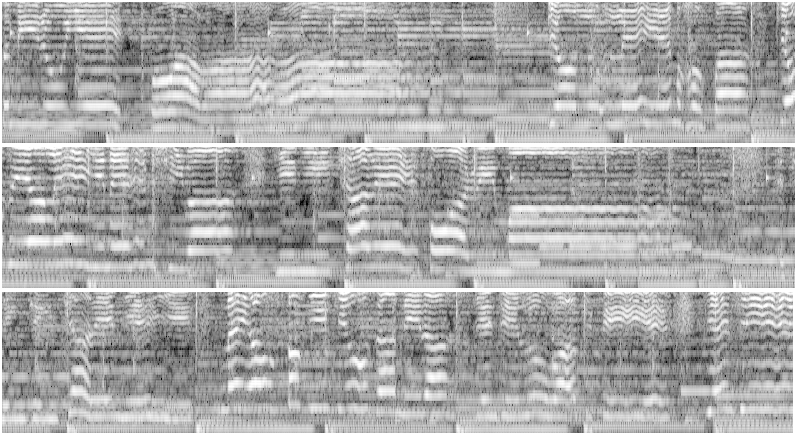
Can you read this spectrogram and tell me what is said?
သမီးတို့ရဲ့ဘဝပါပြောလို့လည်းမဟုတ်ပါပြောစရာလည်းရင်ထဲမရှိပါရင်ကြီးချတဲ့ဘဝတွေမှာအချိန်ချင်းကြတဲ့မြင်ရည်နိုင်အောင်တော့ပြင်းကျူးစားနေတာပြင်းကျင်လို့ပါဖြစ်ဖြစ်ပြင်းကျင်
